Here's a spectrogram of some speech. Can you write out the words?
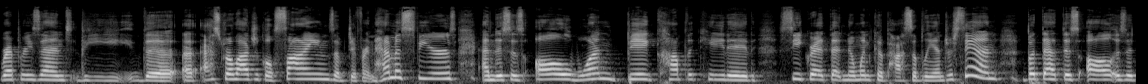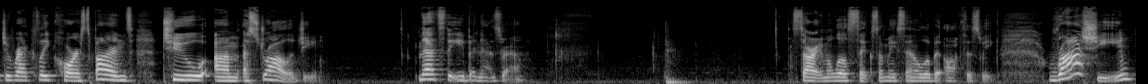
represent the, the uh, astrological signs of different hemispheres. And this is all one big, complicated secret that no one could possibly understand, but that this all is it directly corresponds to um, astrology. That's the Ibn Ezra. Sorry, I'm a little sick, so I may sound a little bit off this week. Rashi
